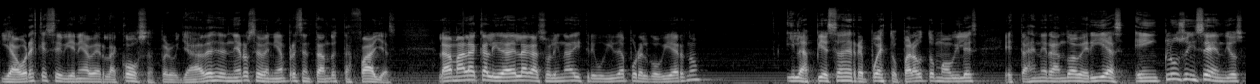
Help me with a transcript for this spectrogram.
y ahora es que se viene a ver la cosa, pero ya desde enero se venían presentando estas fallas. La mala calidad de la gasolina distribuida por el gobierno y las piezas de repuesto para automóviles está generando averías e incluso incendios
